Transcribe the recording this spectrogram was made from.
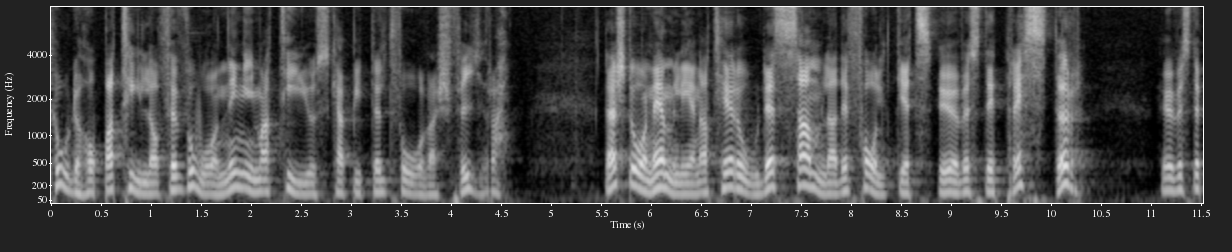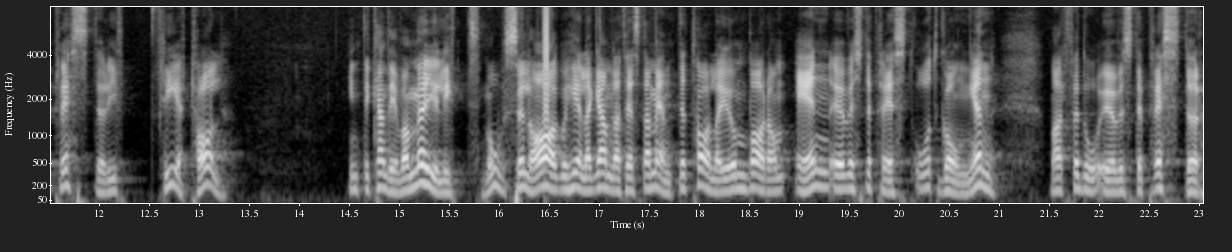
torde hoppa till av förvåning i Matteus kapitel 2, vers 4. Där står nämligen att Herodes samlade folkets överste präster. Överste präster i flertal. Inte kan det vara möjligt. Mose lag och hela gamla testamentet talar ju om bara om en överste präst åt gången. Varför då överste präster?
